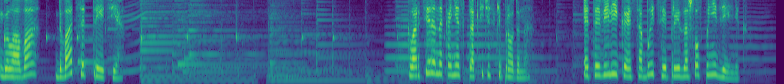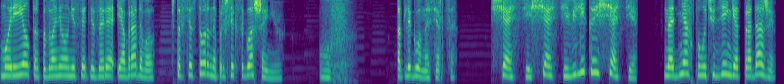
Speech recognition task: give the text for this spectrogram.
Глава 23 Квартира, наконец, практически продана. Это великое событие произошло в понедельник. Мой риэлтор позвонил ни свет ни заря и обрадовал, что все стороны пришли к соглашению. Уф. Отлегло на сердце. Счастье, счастье, великое счастье! На днях получу деньги от продажи,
